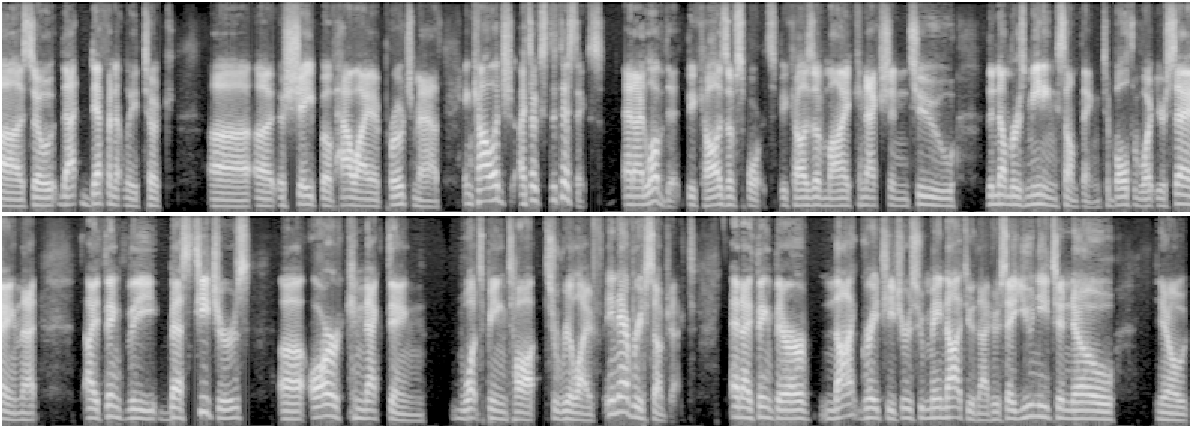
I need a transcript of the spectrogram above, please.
Uh, so that definitely took uh, a, a shape of how I approach math. In college, I took statistics, and I loved it because of sports, because of my connection to the numbers meaning something. To both of what you're saying, that I think the best teachers uh, are connecting what's being taught to real life in every subject. And I think there are not great teachers who may not do that, who say you need to know, you know,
